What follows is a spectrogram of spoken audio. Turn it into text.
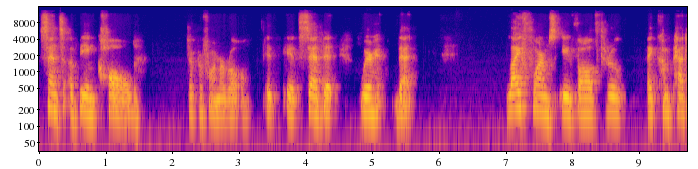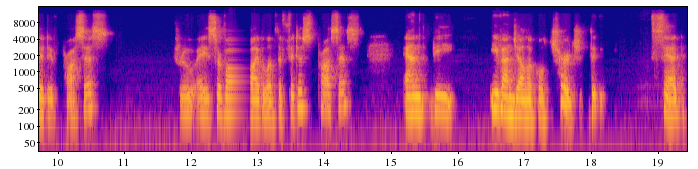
sense of being called to perform a role. It, it said that we're that life forms evolve through a competitive process, through a survival of the fittest process. And the evangelical church that said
